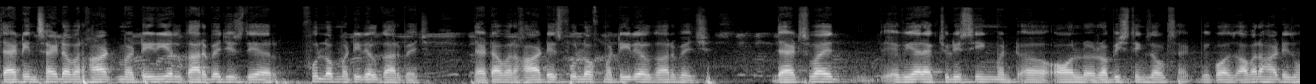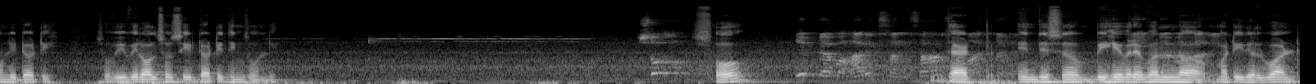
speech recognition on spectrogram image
That inside our heart material garbage is there full of material garbage. That our heart is full of material garbage. That's why we are actually seeing uh, all rubbish things outside because our heart is only dirty. So we will also see dirty things only. so that in this uh, behavioral uh, material world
